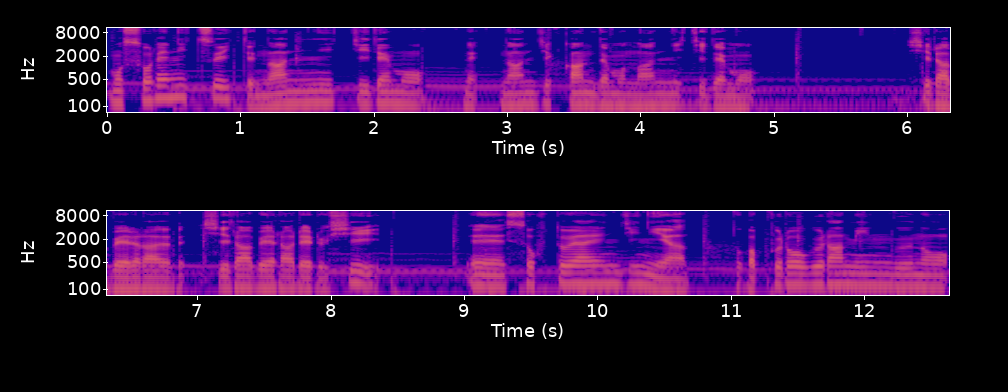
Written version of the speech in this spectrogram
もうそれについて何日でもね何時間でも何日でも調べられ調べられるし、えー、ソフトウェアエンジニアとかプログラミングの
